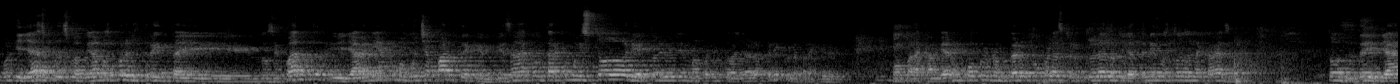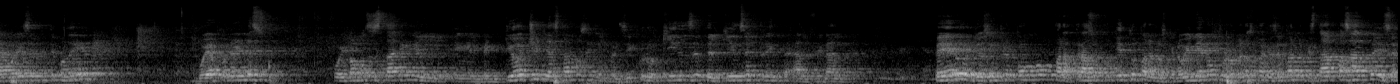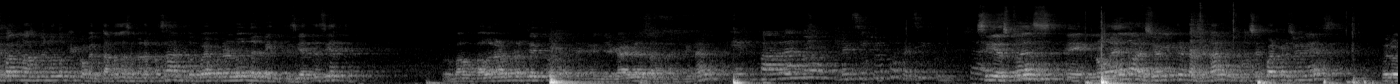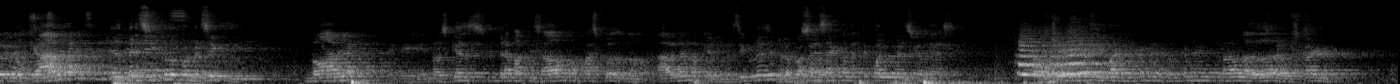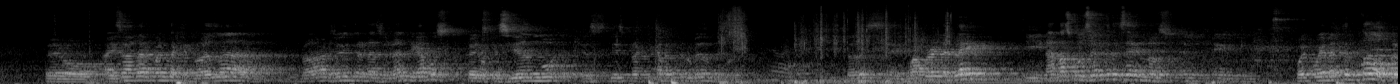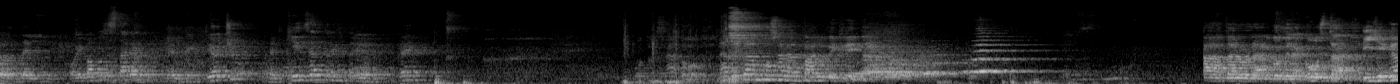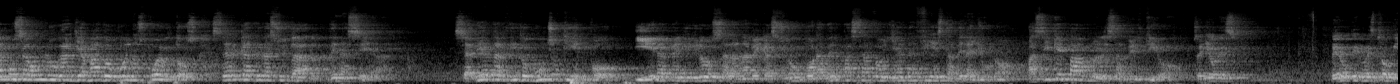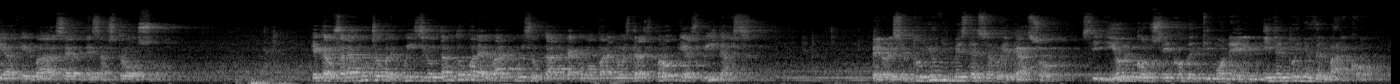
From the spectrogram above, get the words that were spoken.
Porque ya después, cuando íbamos por el 30 y no sé cuánto, y ya venía como mucha parte que empiezan a contar como historia y todo, y oye, más bonito va a llevar la película para que, como para cambiar un poco y romper un poco la estructura de lo que ya teníamos todos en la cabeza. Entonces, de, ya hoy es el último día. Voy a ponerles Hoy vamos a estar en el, en el 28, ya estamos en el versículo 15, del 15 al 30, al final. Pero yo siempre pongo para atrás un poquito para los que no vinieron, por lo menos para que sepan lo que estaba pasando y sepan más o menos lo que comentamos la semana pasada. Entonces voy a ponerlos del 27.7. Va, va a durar un ratito en llegarles al, final. Eh, va hablando versículo por versículo. sí, esto es, eh, no es la versión internacional, no sé cuál versión es, pero de lo que habla es versículo por versículo. No hablan no es que es dramatizado con más cosas, no. Hablan lo que el versículo dice, pero no sé exactamente cuál versión es. Igual, nunca me, nunca me he entrado la duda de buscarlo. Pero ahí se van a dar cuenta que no es la nueva versión internacional, digamos, pero que sí es, es, prácticamente lo mismo. Entonces, eh, voy a ponerle play y nada más concéntrense en los. obviamente en todo, pero del, hoy vamos a estar en, del 28, del 15 al 31. ¿okay? navegamos al amparo de Creta. A lo largo de la costa y llegamos a un lugar llamado Buenos Puertos, cerca de la ciudad de Nacea. Se había perdido mucho tiempo y era peligrosa la navegación por haber pasado ya la fiesta del ayuno. Así que Pablo les advirtió. Señores, veo que nuestro viaje va a ser desastroso, que causará mucho perjuicio tanto para el barco y su carga como para nuestras propias vidas. Pero el centurión, en vez de hacerle caso, siguió el consejo del timonel y del dueño del barco.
